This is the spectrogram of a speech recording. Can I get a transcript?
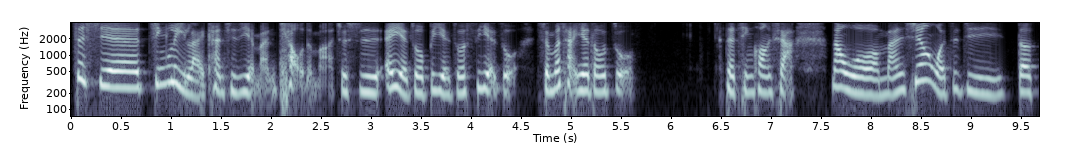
这些经历来看，其实也蛮跳的嘛，就是 A 也做，B 也做，C 也做，什么产业都做的情况下，那我蛮希望我自己的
